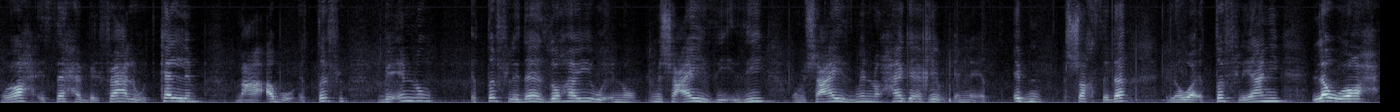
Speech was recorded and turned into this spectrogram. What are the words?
وراح الساحر بالفعل واتكلم مع أبو الطفل بإنه الطفل ده زهري وإنه مش عايز يأذيه ومش عايز منه حاجة غير إن ابن الشخص ده اللي هو الطفل يعني لو راح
